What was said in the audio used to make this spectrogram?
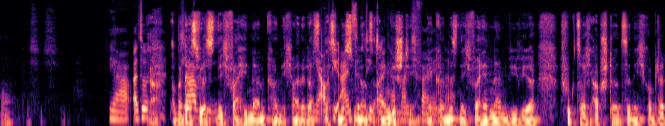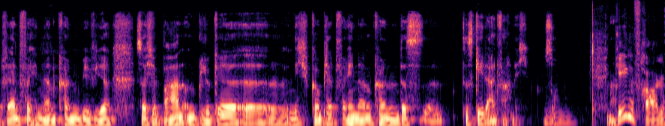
Ja, das ist, ja, also Ja, aber klar, dass wir es nicht verhindern können, ich meine, das, Ja, das müssen wir uns eingestehen. Wir können es nicht verhindern, wie wir Flugzeugabstürze nicht komplett werden verhindern können, wie wir solche Bahnunglücke äh, nicht komplett verhindern können. Das, äh, das geht einfach nicht. So. Gegenfrage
